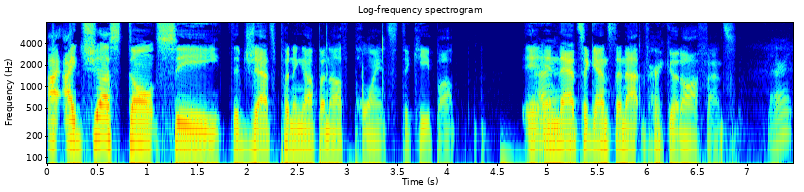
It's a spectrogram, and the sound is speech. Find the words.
I, I just don't see the Jets putting up enough points to keep up, and, right. and that's against a not very good offense. All right.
